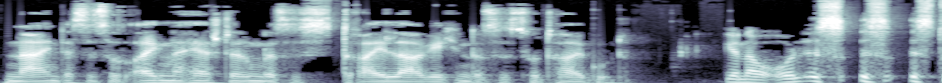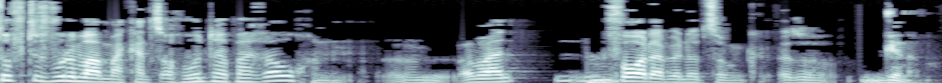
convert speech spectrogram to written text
Nein, das ist aus eigener Herstellung, das ist dreilagig und das ist total gut. Genau, und es, es, es duftet wunderbar. Man kann es auch wunderbar rauchen. Ähm, Aber vor der Benutzung. Also, Genau.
